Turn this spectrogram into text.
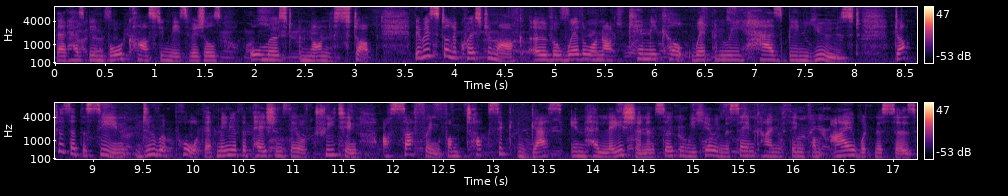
that has been broadcasting these visuals almost non-stop. There is still a question mark over whether or not chemical weaponry has been used. Doctors at the scene do report that many of the patients they are treating are suffering from toxic gas inhalation, and certainly we're hearing the same kind of thing from eyewitnesses.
